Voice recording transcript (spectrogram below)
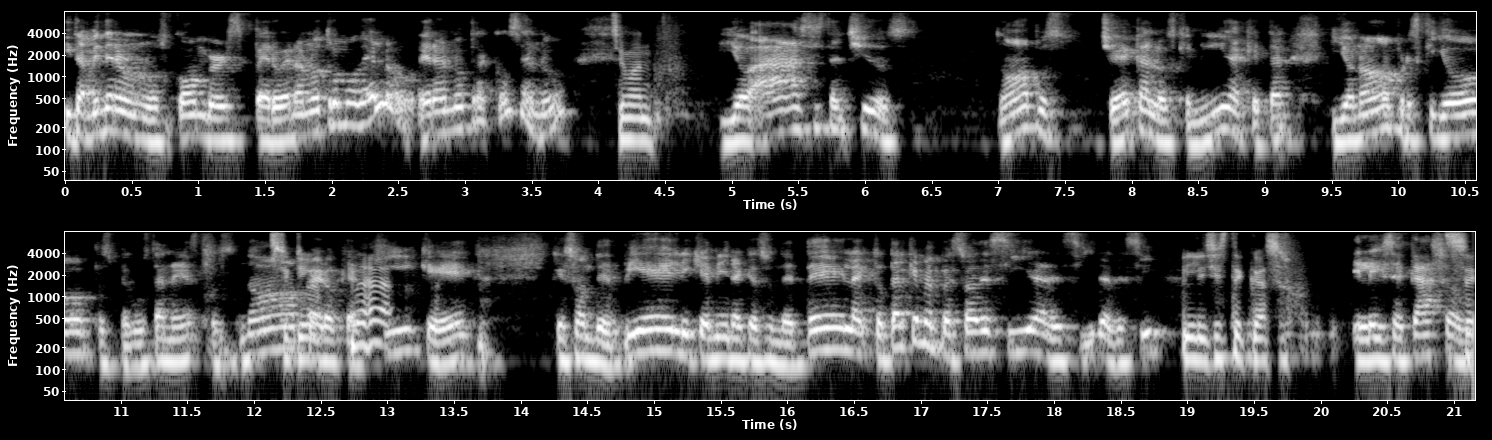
Y también eran unos Converse, pero eran otro modelo, eran otra cosa, ¿no? Sí, man. Y yo, ah, sí están chidos. No, pues los que mira, qué tal. Y yo, no, pero es que yo, pues me gustan estos. No, pero que aquí, que, que son de piel y que mira que son de tela. Y total que me empezó a decir, a decir, a decir. Le hiciste caso. Y le hice caso. Sí.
